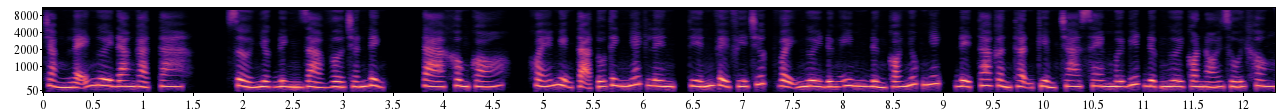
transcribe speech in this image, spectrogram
Chẳng lẽ ngươi đang gạt ta? Sở nhược đình giả vờ chấn định. Ta không có, khóe miệng tạ tố tinh nhếch lên, tiến về phía trước, vậy ngươi đừng im đừng có nhúc nhích, để ta cẩn thận kiểm tra xem mới biết được ngươi có nói dối không.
